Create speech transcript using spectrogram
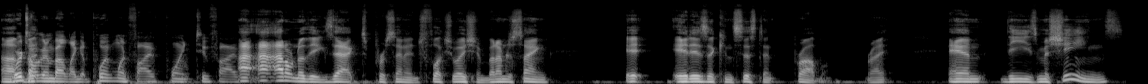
Uh, We're but talking about like a 0.15, 0.25. I, I I don't know the exact percentage fluctuation, but I'm just saying it it is a consistent problem, right? And these machines,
